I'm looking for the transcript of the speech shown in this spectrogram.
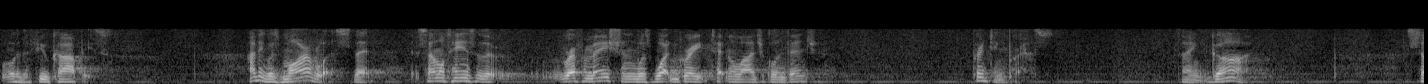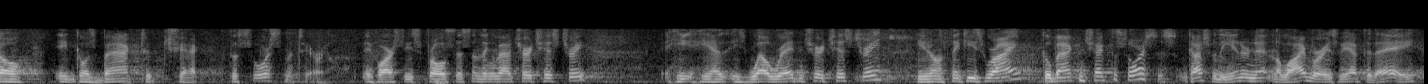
with a few copies. I think it was marvelous that simultaneous with the Reformation was what great technological invention? Printing press. Thank God. So it goes back to check the source material. If R.C. Sproul says something about church history, he, he has, he's well read in church history. You don't think he's right? Go back and check the sources. Gosh, with the internet and the libraries we have today,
